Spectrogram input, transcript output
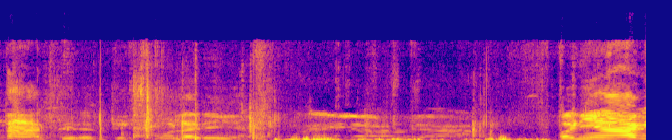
તા હાલો રહેતી બોલા રહી પણ અહીંયા આવી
